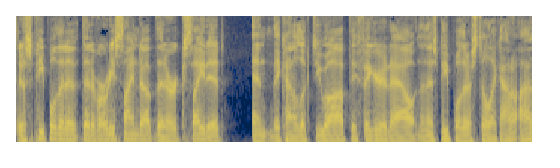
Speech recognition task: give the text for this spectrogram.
there's people that have, that have already signed up that are excited and they kind of looked you up, they figured it out, and then there's people that are still like, I don't, I,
